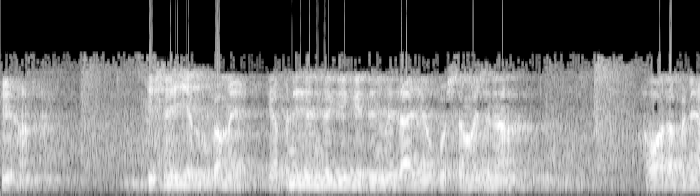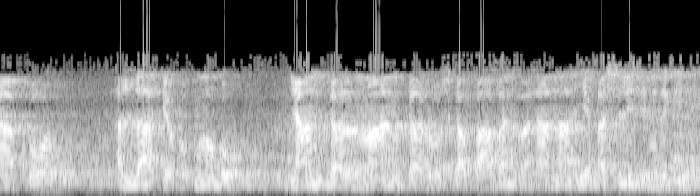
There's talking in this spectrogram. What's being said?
جی ہاں۔ اس لیے یہ حکم ہے کہ اپنی زندگی کی ذمہ داریوں کو سمجھنا اور اپنے آپ کو اللہ کے حکموں کو جان کر مان کر اس کا پابند بنانا یہ اصلی زندگی ہے۔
